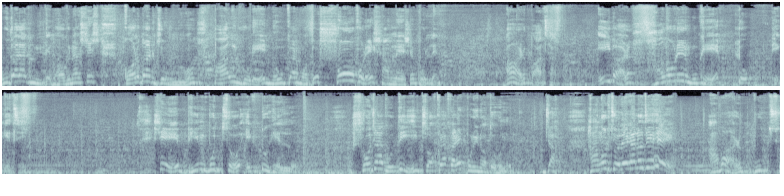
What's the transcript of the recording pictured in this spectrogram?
উদারাগ্নিতে ভগ্নাশেষ করবার জন্য পাল ঘোরে নৌকার মতো শোঁ করে সামনে এসে পড়লেন। আর পাছা, এইবার হাঙরের মুখে টোপ ঠেকেছে। সে ভীমপুচ্ছ একটু হেলল। সোজা গতি চক্রাকারে পরিণত হলো। যা, হাঙর চলে গেল যে হে! আবার পুচ্ছ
